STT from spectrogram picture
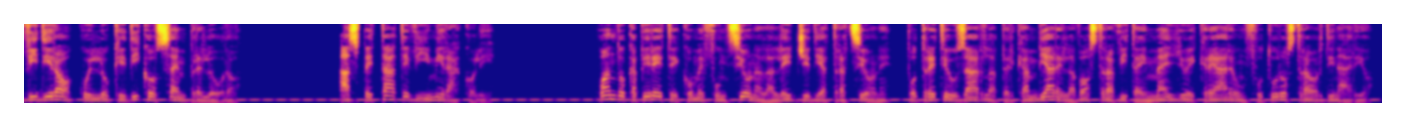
Vi dirò quello che dico sempre loro. Aspettatevi i miracoli. Quando capirete come funziona la legge di attrazione, potrete usarla per cambiare la vostra vita in meglio e creare un futuro straordinario.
